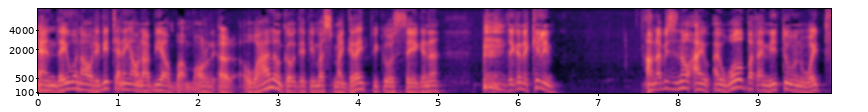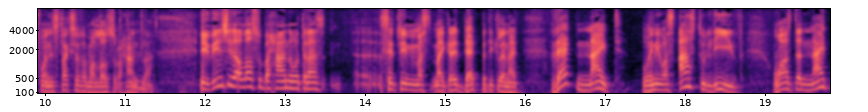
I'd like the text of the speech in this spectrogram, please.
And they were now already telling our Nabi a, a, a while ago that he must migrate because they're gonna they're gonna kill him. Our Nabi says, No, I, I will, but I need to wait for an instruction from Allah subhanahu wa ta'ala. Eventually Allah subhanahu wa ta'ala uh, said to him, You must migrate that particular night. That night, when he was asked to leave, was the night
